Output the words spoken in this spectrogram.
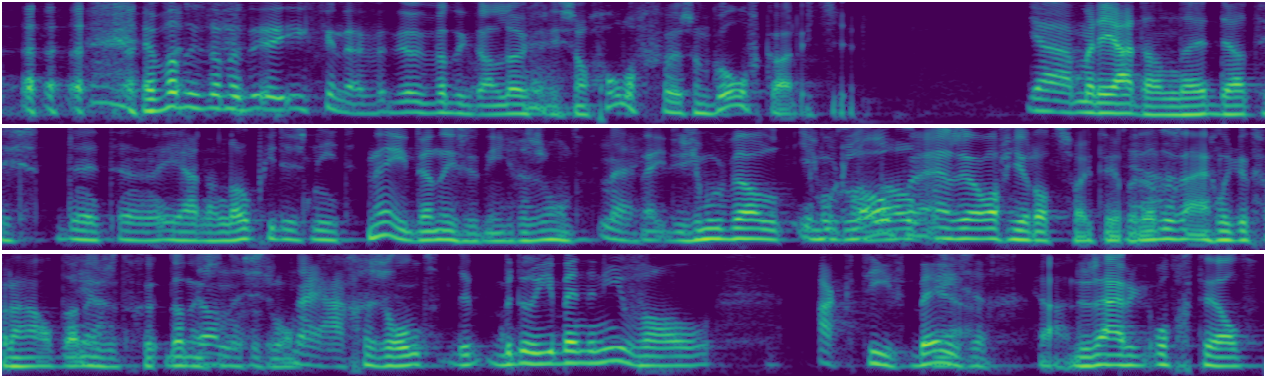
En wat is dan het... Ik vind, eh, wat ik dan leuk vind, is zo'n golf, zo'n golfkarretje. Ja, maar ja, dan, eh, dat is, eh, ja, dan loop je dus niet. Nee, dan is het niet gezond. Nee. Nee, dus je moet wel je, Je moet lopen, lopen. en zelf je rotzooi tillen. Ja. Dat is eigenlijk het verhaal. Dan Ja. is het, dan is het gezond. Nou ja, gezond. De, bedoel, je bent in ieder geval actief bezig. Ja, dus eigenlijk opgeteld.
